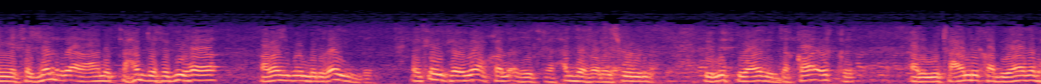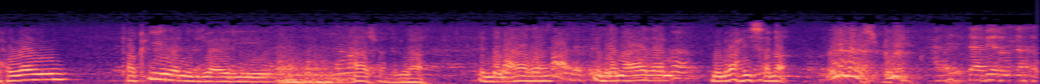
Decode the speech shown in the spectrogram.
أن يتجرأ عن التحدث بها رجما بالغيب. فكيف يعقل أن يتحدث الرسول بمثل هذه الدقائق المتعلقة بهذا الحوين تقليلا للجاهلين حاشا لله. إنما هذا إنما هذا من وحي السماء. حديث تعبير النخل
